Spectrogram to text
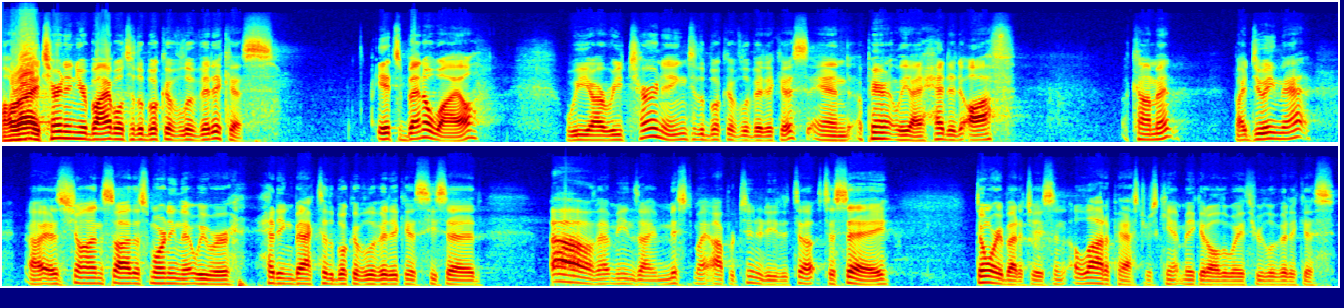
All right, turn in your Bible to the book of Leviticus. It's been a while. We are returning to the book of Leviticus, and apparently I headed off a comment by doing that. Uh, as Sean saw this morning that we were heading back to the book of Leviticus, he said, Oh, that means I missed my opportunity to, to say, Don't worry about it, Jason. A lot of pastors can't make it all the way through Leviticus.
